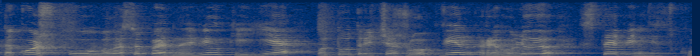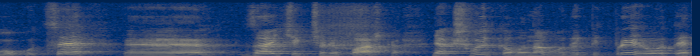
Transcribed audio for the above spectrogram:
Також у велосипедної вілки є отут рычажок. Він регулює степінь відскоку. Це е, зайчик-черепашка. Як швидко вона буде підпригувати,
